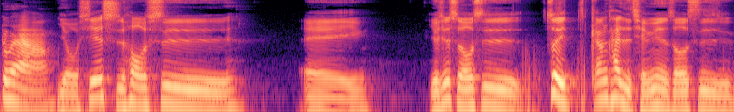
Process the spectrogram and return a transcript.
对啊，有些时候是，诶，有些时候是最刚开始前面的时候是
